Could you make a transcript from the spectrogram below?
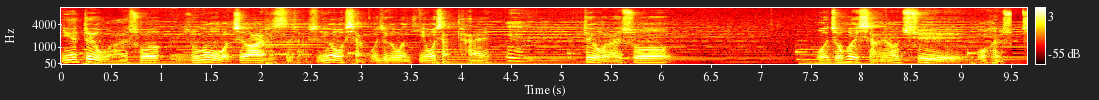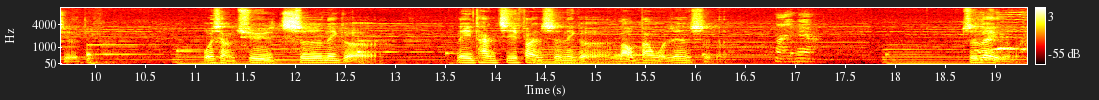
因为对我来说，如果我只有二十四小时，因为我想过这个问题，因为我想拍，嗯。对我来说，我就会想要去我很熟悉的地方，我想去吃那个那一摊鸡饭是那个老板我认识的哪一个呀？之类的吧，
